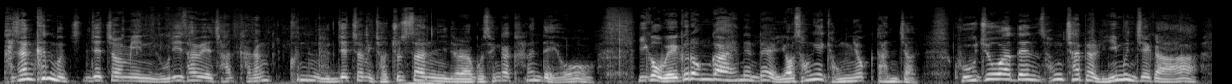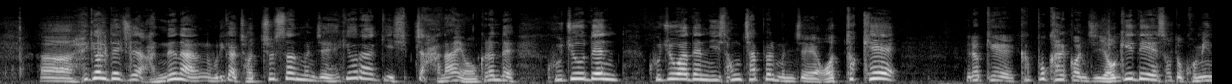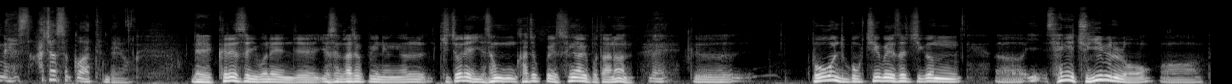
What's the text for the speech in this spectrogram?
가장 큰 문제점인 우리 사회의 가장 큰 문제점이 저출산이라고 생각하는데요. 이거 왜 그런가 했는데 여성의 경력 단절, 구조화된 성차별 이 문제가 어, 해결되지 않는 한 우리가 저출산 문제 해결하기 쉽지 않아요. 그런데 구조된 구조화된 이 성차별 문제 어떻게 이렇게 극복할 건지 여기에 대해서도 고민하셨을 것 같은데요. 네, 그래서 이번에 이제 여성가족부 기능을 기존의 여성가족부에 수행하기보다는 네. 그 보건복지부에서 지금 어 생애 주기별로 어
